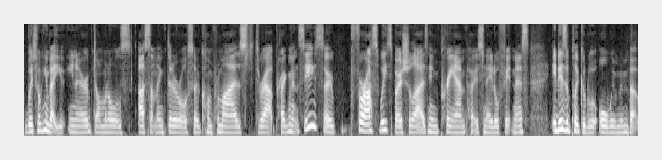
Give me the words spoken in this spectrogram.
we're talking about, you know, abdominals are something that are also compromised throughout pregnancy. So for us, we specialise in pre and postnatal fitness. It is applicable to all women, but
